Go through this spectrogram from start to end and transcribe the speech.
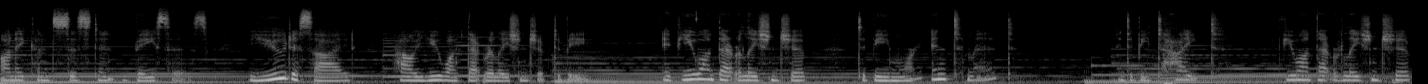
on a consistent basis. You decide how you want that relationship to be. If you want that relationship to be more intimate and to be tight, if you want that relationship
